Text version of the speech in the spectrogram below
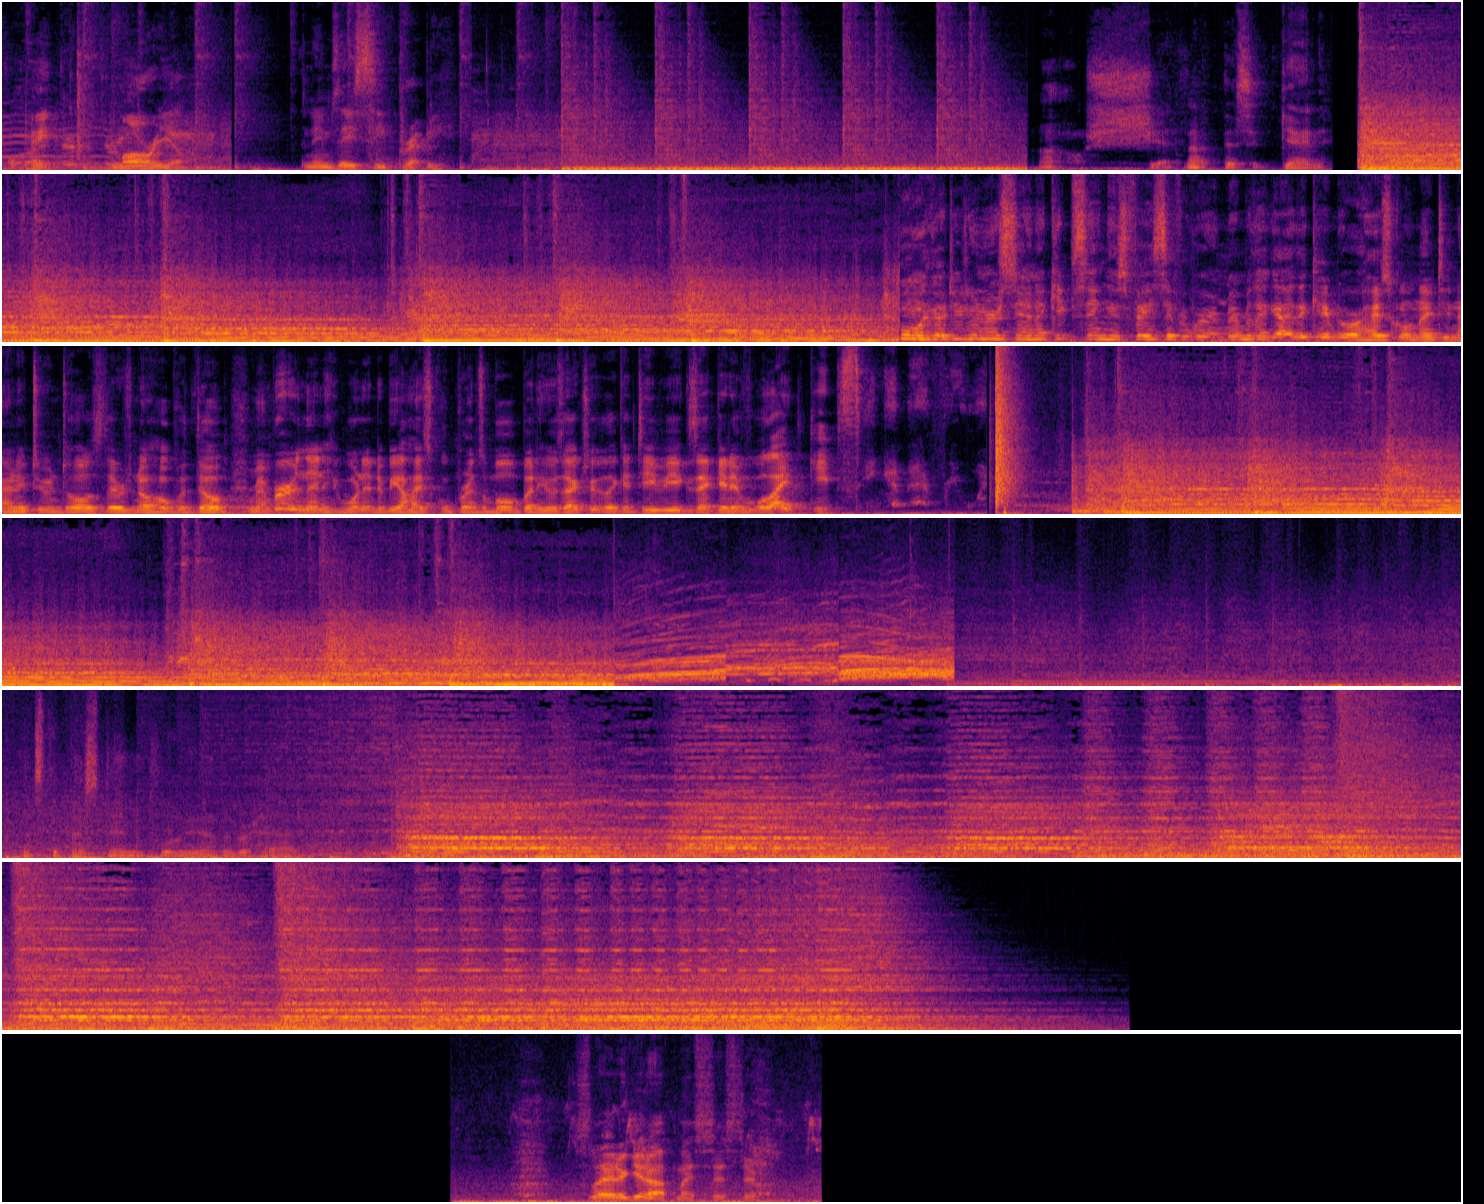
Hey, Mario. The name's AC Preppy. Oh shit, not this again. Oh my god, you don't understand. I keep seeing his face everywhere. Remember that guy that came to our high school in 1992 and told us there was no hope with dope? Remember? And then he wanted to be a high school principal, but he was actually like a TV executive. Well, I keep seeing him That's the best damn employee I've ever had. Slater, get off my sister.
